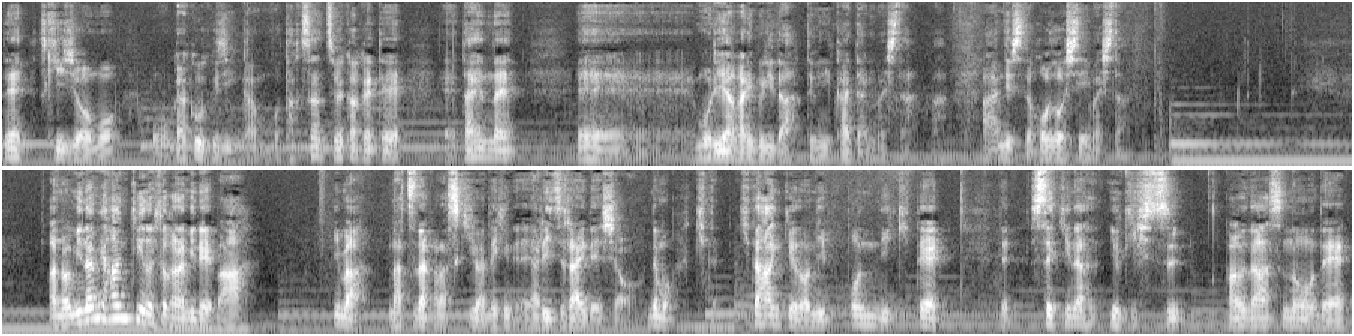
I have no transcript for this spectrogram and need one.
ね、スキー場ももう外国人がもうたくさん詰めかけて、え、大変な、ね、えー、盛り上がりぶりだというふうに書いてありました。あニュースで報道していました。あの南半球の人から見れば今夏だからスキーはできやりづらいでしょう。でも北半球の日本に来てで素敵な雪質パウダースノーで、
